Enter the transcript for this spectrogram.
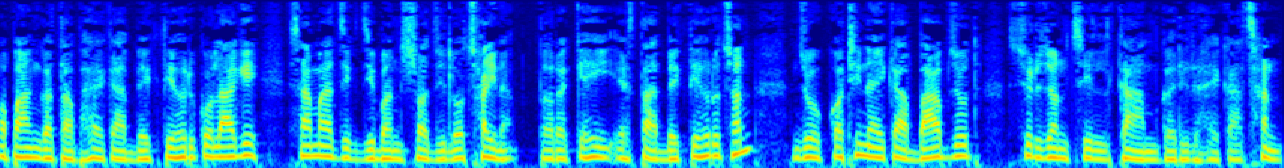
अपाङ्गता भएका व्यक्तिहरूको लागि सामाजिक जीवन सजिलो छैन। तर केही यस्ता व्यक्तिहरू छन् जो कठिनाईका बावजुद सृजनशील काम गरिरहेका छन्।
